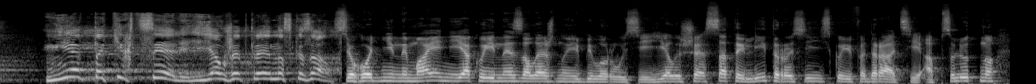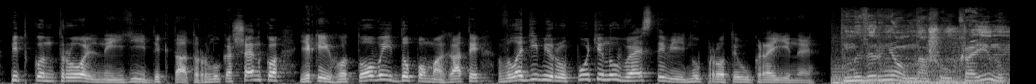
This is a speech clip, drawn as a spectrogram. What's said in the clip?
Нет таких целей, и я уже откровенно сказал. Сьогодні немає ніякої незалежної Білорусі. Є лише сателіт Російської Федерації, абсолютно підконтрольний їй диктатор Лукашенко, який готовий допомагати Владіміру Путіну вести війну проти України. Мы вернем нашу Украину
